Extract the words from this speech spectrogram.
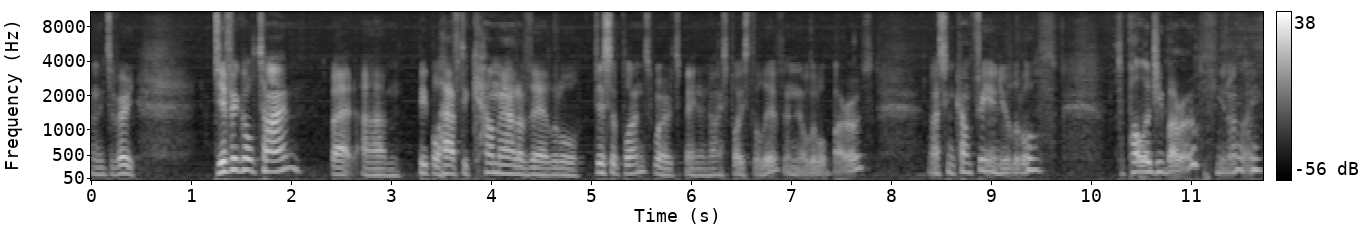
I mean, it's a very difficult time, but um, people have to come out of their little disciplines where it's been a nice place to live in their little burrows, nice and comfy in your little topology burrow, you know, like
